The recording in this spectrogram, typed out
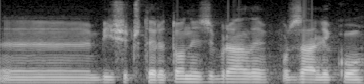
Е, Більше 4 тони зібрали по заліку.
